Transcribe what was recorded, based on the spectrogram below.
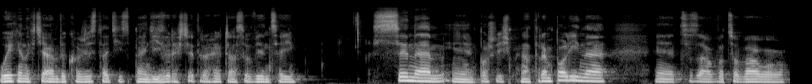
Weekend chciałem wykorzystać i spędzić wreszcie trochę czasu więcej z synem. Poszliśmy na trampolinę, co zaowocowało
